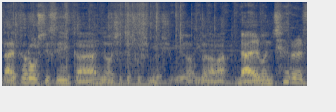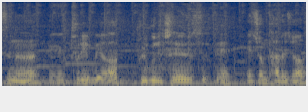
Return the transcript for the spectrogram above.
날카로울 수 있으니까 여실 때 조심히 여시고요. 이건 아마 얇은 채를 써는 예, tool이고요. 굵은 채를 썰 때 좀 다르죠.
